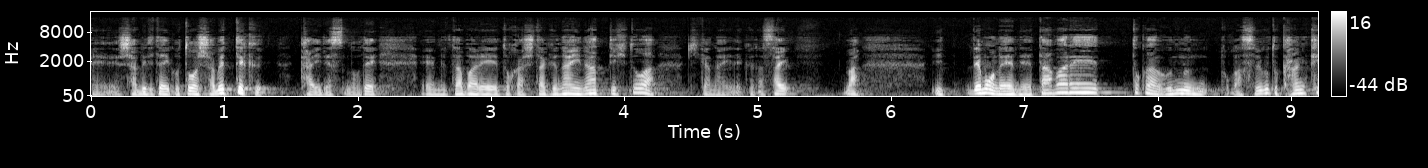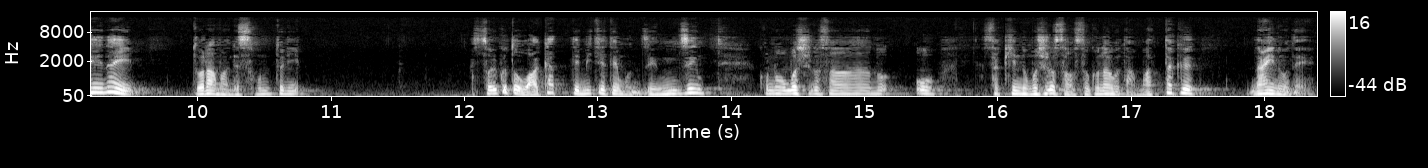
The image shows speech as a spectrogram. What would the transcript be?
えー、喋りたいことを喋っていく回ですので、え、ネタバレとかしたくないなって人は聞かないでください。まあ、でもね、ネタバレとかうんぬんとかそういうこと関係ないドラマです、本当に。そういうことを分かって見てても全然この面白さのを、作品の面白さを損なうことは全くないので、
